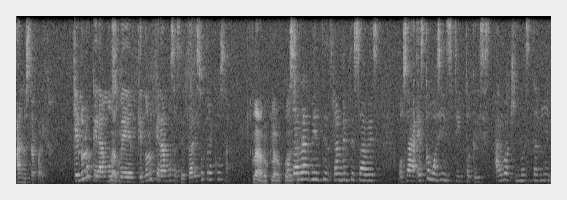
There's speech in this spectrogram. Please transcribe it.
a nuestra pareja. Que no lo queramos Claro. ver, que no lo queramos aceptar, es otra cosa. claro, claro, O sea, ser. realmente, realmente sabes, o sea, es como ese instinto que dices, algo aquí no está bien.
